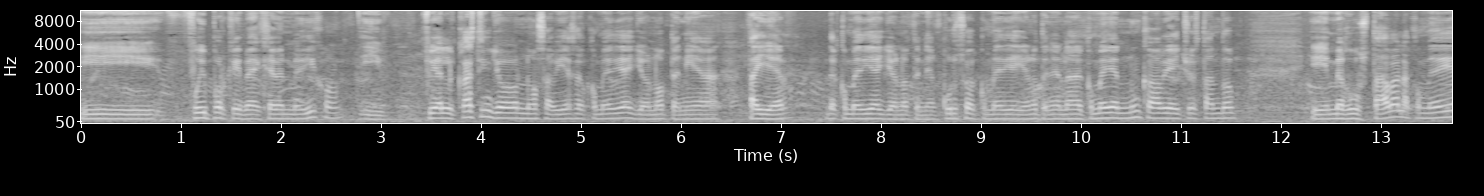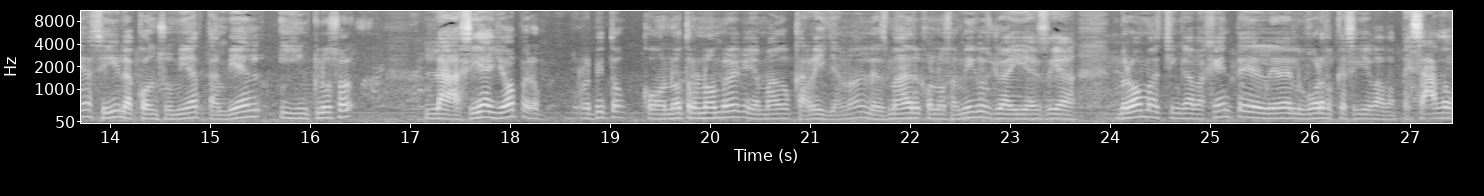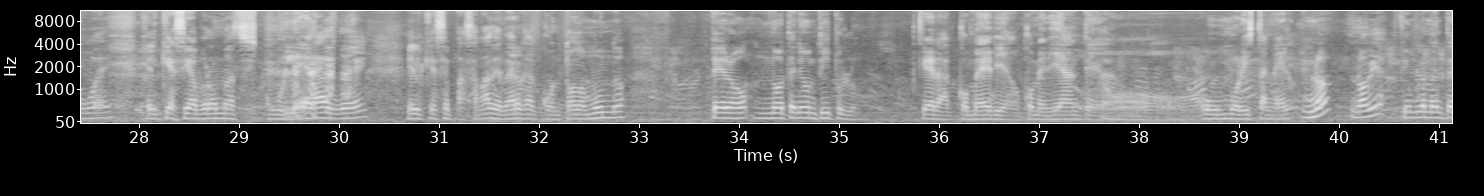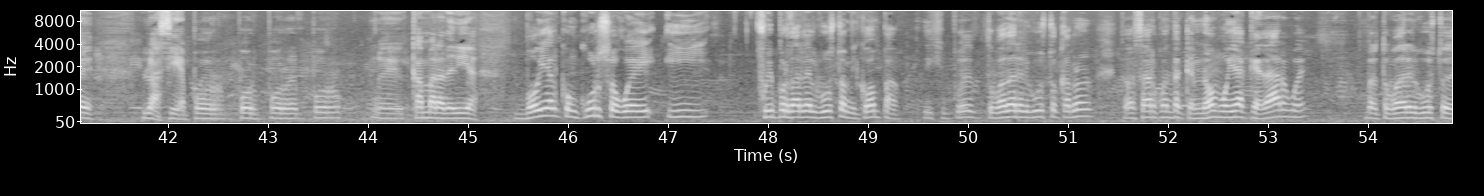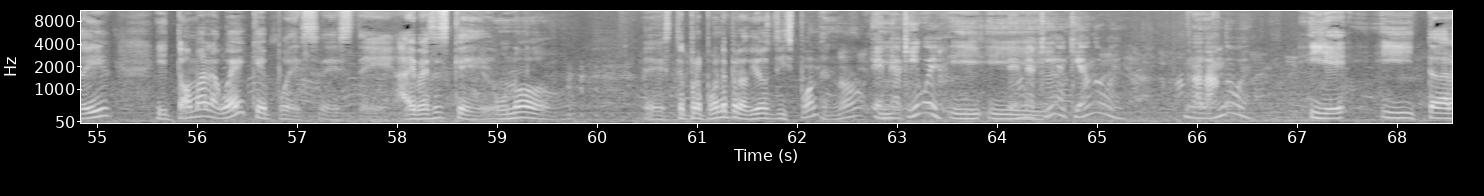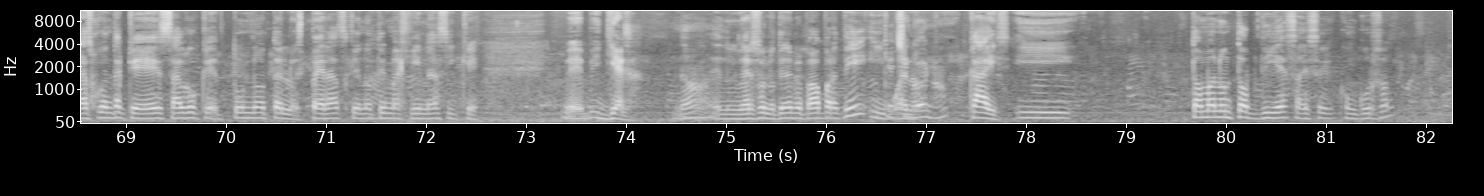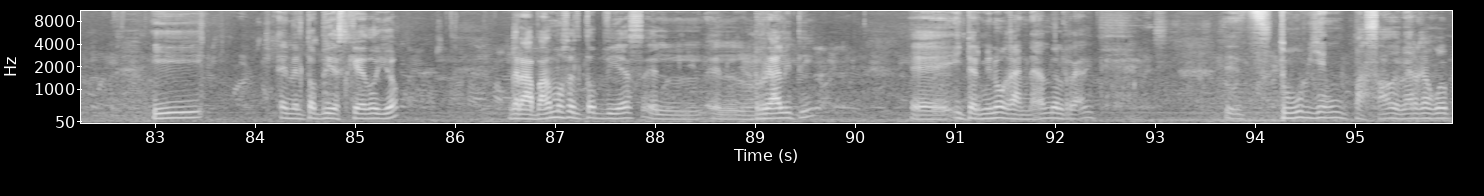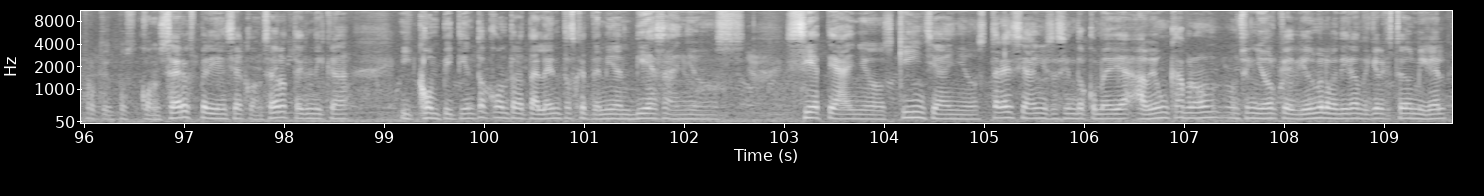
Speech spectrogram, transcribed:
y fui porque Kevin me dijo, y fui al casting, yo no sabía hacer comedia, yo no tenía taller de comedia, yo no tenía curso de comedia, yo no tenía nada de comedia, nunca había hecho stand-up, y me gustaba la comedia, sí, la consumía también, incluso la hacía yo, pero repito, con otro nombre llamado Carrilla, ¿no? El desmadre con los amigos, yo ahí hacía bromas, chingaba gente, él era el gordo que se llevaba pesado, güey, el que hacía bromas culeras, güey, el que se pasaba de verga con todo mundo, pero no tenía un título, que era comedia o comediante o, humorista no, no había, simplemente lo hacía por, por, por, por eh, camaradería. Voy al concurso, güey, y fui por darle el gusto a mi compa. Dije, pues te voy a dar el gusto, cabrón. Te vas a dar cuenta que no voy a quedar, güey. Pero te voy a dar el gusto de ir. Y tómala, güey, que pues este, hay veces que uno este, propone, pero Dios dispone, ¿no? Heme aquí, güey. Y, aquí, aquí ando, güey. Nadando, güey. y, y te darás cuenta que es algo que tú no te lo esperas, que no te imaginas y que eh, llega, ¿no? El universo lo tiene preparado para ti y Qué bueno, chingón, ¿no? caes y toman un top 10 a ese concurso y en el top 10 quedo yo. Grabamos el top 10, el, el reality, eh, y termino ganando el reality. Estuvo bien pasado de verga, güey, porque pues con cero experiencia, con cero técnica y compitiendo contra talentos que tenían 10 años, 7 años, 15 años, 13 años haciendo comedia. Había un cabrón, un señor que Dios me lo bendiga donde quiera que esté Don Miguel,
